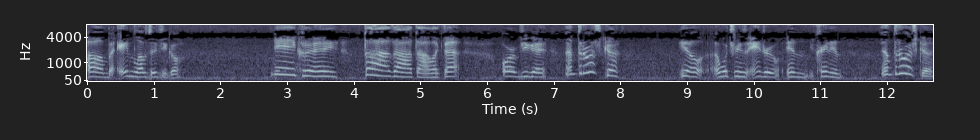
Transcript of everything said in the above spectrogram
Um, but Aiden loves it if you go, Nikre, da da da, like that, or if you go Andruska, you know, which means Andrew in Ukrainian, Andrushka,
